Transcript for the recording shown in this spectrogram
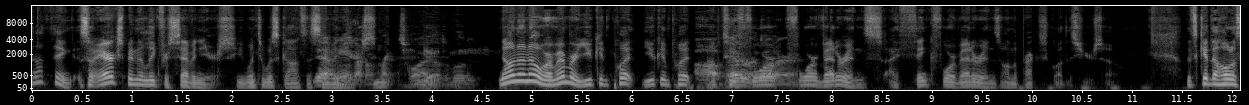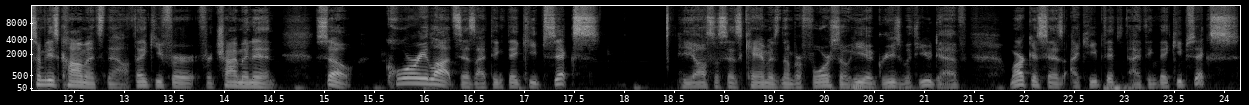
Nothing. So Eric's been in the league for seven years. He went to Wisconsin yeah, seven years. No, squad, yeah. no, no, no. Remember, you can put you can put oh, up to four four veterans. I think four veterans on the practice squad this year. So let's get the hold of some of these comments now. Thank you for for chiming in. So Corey Lott says, I think they keep six. He also says Cam is number four, so he agrees with you, Dev. Marcus says, I keep it. I think they keep six.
